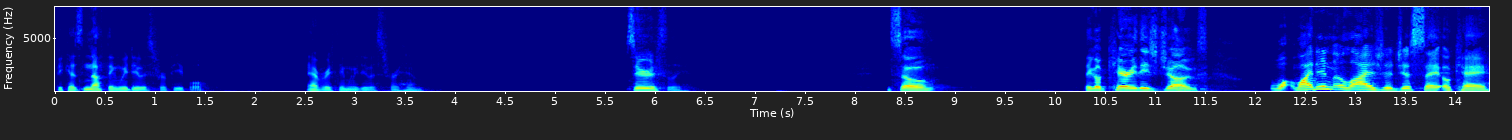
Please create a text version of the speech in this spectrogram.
Because nothing we do is for people. Everything we do is for him. Seriously. So they go carry these jugs. Why didn't Elijah just say, okay,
